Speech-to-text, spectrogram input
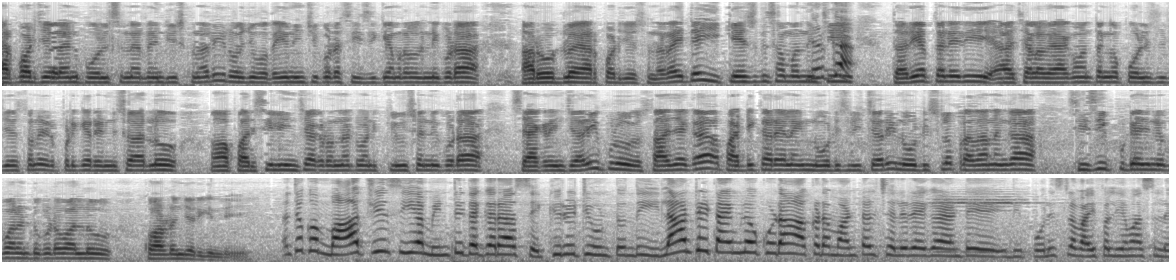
ఏర్పాటు చేయాలని పోలీసులు నిర్ణయం తీసుకున్నారు. ఈ రోజు ఉదయం నుంచి కూడా సీసీ కెమెరాలన్నీ కూడా ఆ రోడ్లో ఏర్పాటు చేస్తున్నారు. అయితే ఈ కేసుకు సంబంధించి. దర్యాప్తు అనేది చాలా వేగవంతంగా పోలీసులు చేస్తున్నారు. ఇప్పటికే రెండు సార్లు పరిశీలించి అక్కడ ఉన్నటువంటి క్లూస్ అన్ని కూడా సేకరించారు. ఇప్పుడు తాజాగా పార్టీ కార్యాలయానికి నోటీసులు ఇచ్చారు. ఈ నోటీసులో ప్రధానంగా సీసీ ఫుటేజ్ ఇవ్వాలంటూ కూడా వాళ్ళు కోరడం జరిగింది. అంటే ఒక మాజీ సీఎం ఇంటి దగ్గర సెక్యూరిటీ ఉంటుంది. ఇలాంటి టైంలో కూడా అక్కడ మంటలు చెలరేగా అంటే ఇది పోలీసుల వైఫల్యం. అసలు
